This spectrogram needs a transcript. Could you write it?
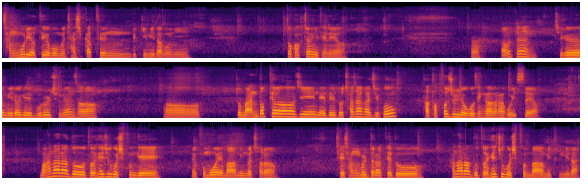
작물이 어떻게 보면 자식 같은 느낌이다 보니 또 걱정이 되네요. 자, 아무튼 지금 이렇게 물을 주면서 어, 좀 안 덮여진 애들도 찾아가지고 다 덮어주려고 생각을 하고 있어요. 뭐 하나라도 더 해주고 싶은 게 부모의 마음인 것처럼 제 작물들한테도 하나라도 더 해주고 싶은 마음이 듭니다.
